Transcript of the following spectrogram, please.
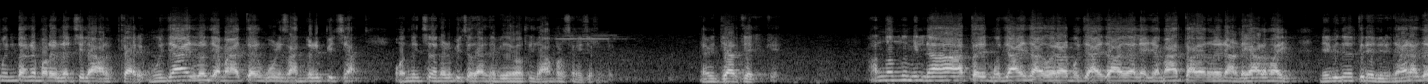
മുൻ തലമുറയിലെ ചില ആൾക്കാർ മുജാഹിദും ജമാഅത്തും കൂടി സംഘടിപ്പിച്ച ഒന്നിച്ച് സംഘടിപ്പിച്ചതായ നബിദേവത്തിൽ ഞാൻ പ്രസംഗിച്ചിട്ടുണ്ട്. ഞാൻ വിദ്യാർത്ഥിയൊക്കെ അന്നൊന്നുമില്ലാത്ത മുജാഹിദാകുക ഒരാൾ മുജാഹിദാകുക അല്ലെ ജമാഅത്ത് ഒരു അടയാളമായി നബിദിനത്തിനെതിരെ. ഞാനത്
